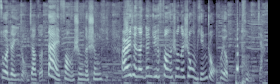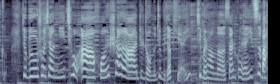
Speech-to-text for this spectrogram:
做着一种叫做代放生的生意，而且呢，根据放生的生物品种会有不同的价格。就比如说像泥鳅啊、黄鳝啊这种的就比较便宜，基本上呢三十块钱一次吧。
